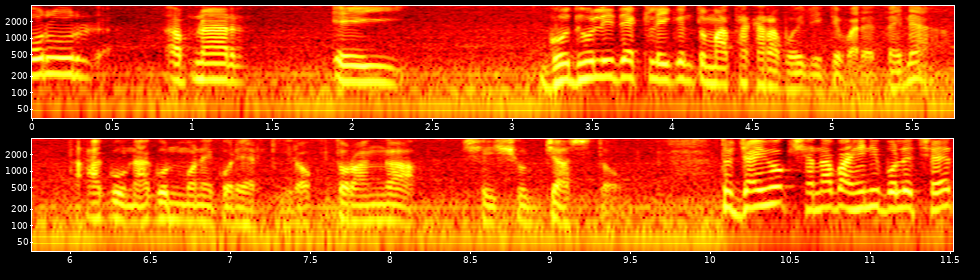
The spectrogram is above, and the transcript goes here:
গরুর আপনার এই গোধূলি দেখলেই কিন্তু মাথা খারাপ হয়ে যেতে পারে, তাই না? আগুন আগুন মনে করে আর কি, রক্তরাঙ্গা সেই সূর্যাস্ত। তো যাই হোক সেনাবাহিনী বলেছেন,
